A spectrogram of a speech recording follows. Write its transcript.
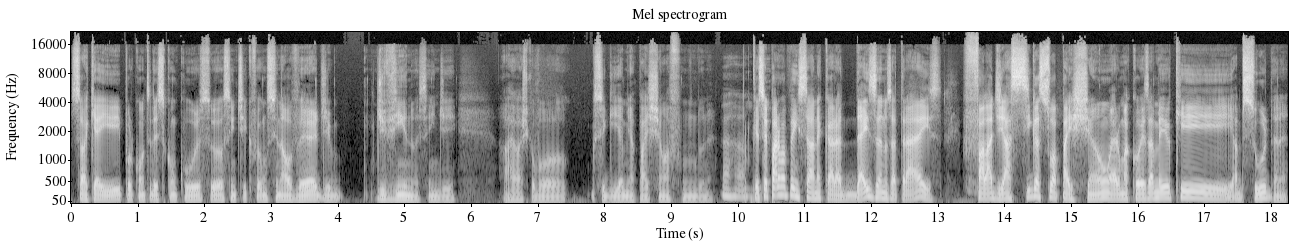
Só que aí, por conta desse concurso, eu senti que foi um sinal verde divino, assim, de. Ah, eu acho que eu vou seguir a minha paixão a fundo, né? Aham. Porque você para pra pensar, né, cara? Dez anos atrás, falar de ah, siga sua paixão era uma coisa meio que absurda, né?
